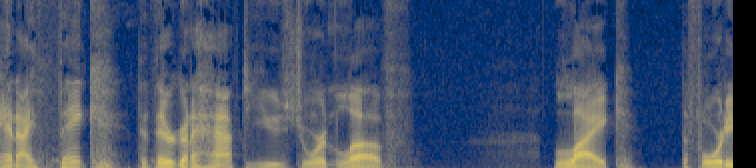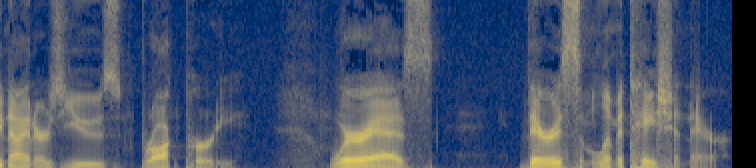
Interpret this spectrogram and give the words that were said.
And I think that they're going to have to use Jordan Love like the 49ers use Brock Purdy. Whereas there is some limitation there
